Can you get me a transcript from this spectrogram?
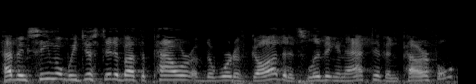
Having seen what we just did about the power of the Word of God, that it's living and active and powerful,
